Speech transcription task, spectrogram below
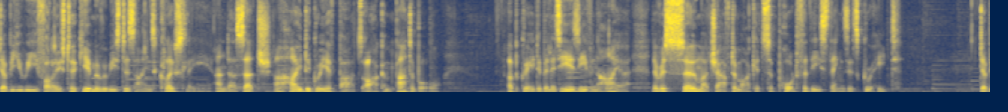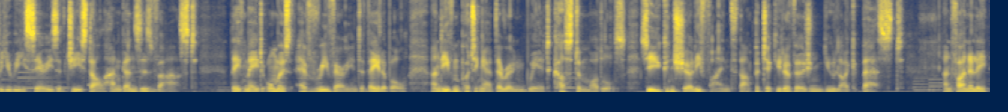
WE follows Tokyo Marui's designs closely, and as such, a high degree of parts are compatible. Upgradability is even higher. There is so much aftermarket support for these things, it's great. WE series of G-style handguns is vast. They've made almost every variant available, and even putting out their own weird custom models, so you can surely find that particular version you like best. And finally,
